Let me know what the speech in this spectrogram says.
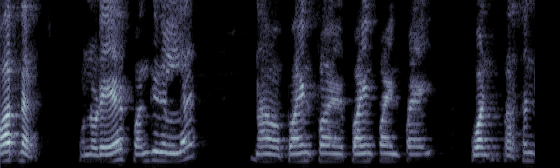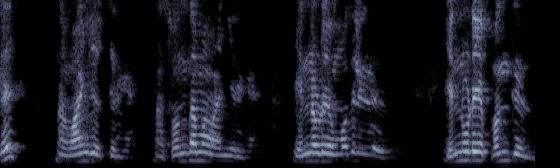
பார்ட்னர் உன்னுடைய பங்குகளில் நான் point point point point one percentage நான் வாங்கி வச்சிருக்கேன். நான் சொந்தமாக வாங்கியிருக்கேன். என்னுடைய முதலீடு இது என்னுடைய பங்கு இது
